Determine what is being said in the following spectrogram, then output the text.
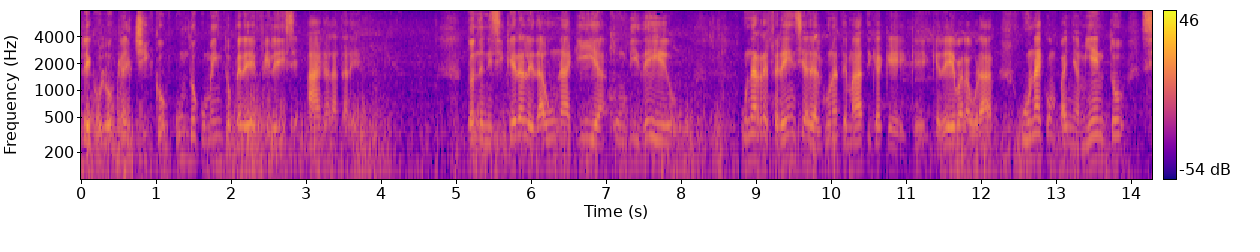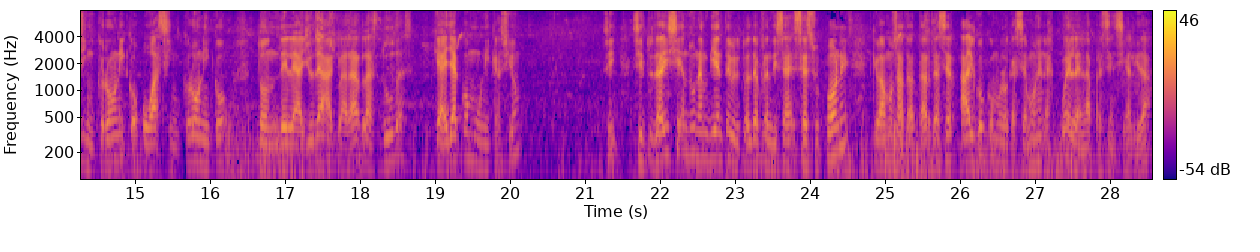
le coloca al chico un documento PDF y le dice haga la tarea donde ni siquiera le da una guía, un video, una referencia de alguna temática que, deba elaborar, un acompañamiento sincrónico o asincrónico donde le ayude a aclarar las dudas, que haya comunicación. ¿Sí? Si tú estás diciendo un ambiente virtual de aprendizaje, se supone que vamos a tratar de hacer algo como lo que hacemos en la escuela, en la presencialidad.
